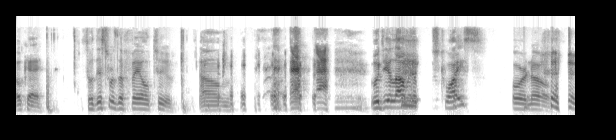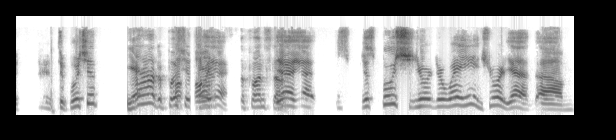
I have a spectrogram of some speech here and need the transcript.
Okay. So this was a fail too. Um, would you allow me to push twice or no? to push it? Yeah, to push oh, it. oh, man. yeah. the fun stuff. Yeah, yeah. Just, just push your your way in. Sure, yeah. Um.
